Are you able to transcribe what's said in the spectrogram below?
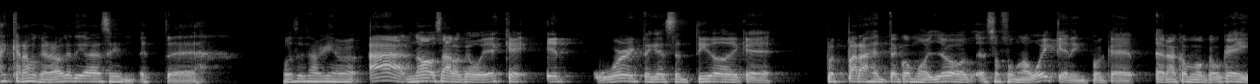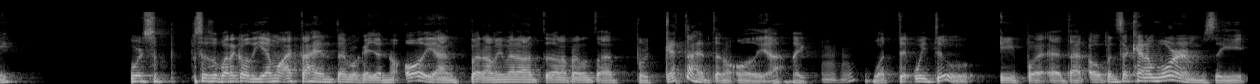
ay carajo, ¿qué era lo que te iba a decir? Este, what was I talking about? Ah, no, o sea, lo que voy es que it worked en el sentido de que, pues para gente como yo, eso fue un awakening, porque era como que, ok, we're se supone que odiamos a esta gente porque ellos nos odian, pero a mí me levantó la pregunta de por qué esta gente nos odia. Like, Ujú. what did we do? Y pues eh, that opens a can of worms. Y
